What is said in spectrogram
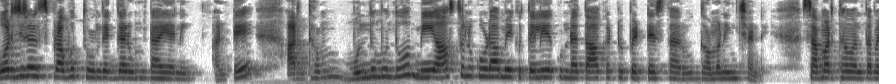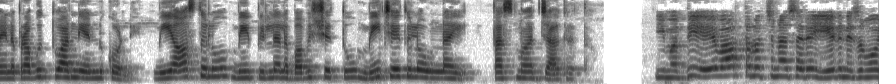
ఒరిజినల్స్ ప్రభుత్వం దగ్గర ఉంటాయని అంటే అర్థం ముందు ముందు మీ ఆస్తులు కూడా మీకు తెలియకుండా తాకట్టు పెట్టేస్తారు. గమనించండి. సమర్థవంతమైన ప్రభుత్వాన్ని ఎన్నుకోండి. మీ ఆస్తులు మీ పిల్లల భవిష్యత్తు మీ చేతిలో ఉన్నాయి. తస్మాత్ జాగ్రత్త. ఈ మధ్య ఏ వార్తలు వచ్చినా సరే ఏది నిజమో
